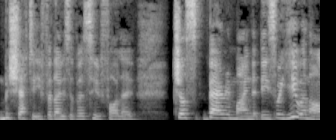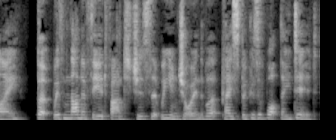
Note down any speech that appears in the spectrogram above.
machete for those of us who follow. Just bear in mind that these were you and I, but with none of the advantages that we enjoy in the workplace because of what they did.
